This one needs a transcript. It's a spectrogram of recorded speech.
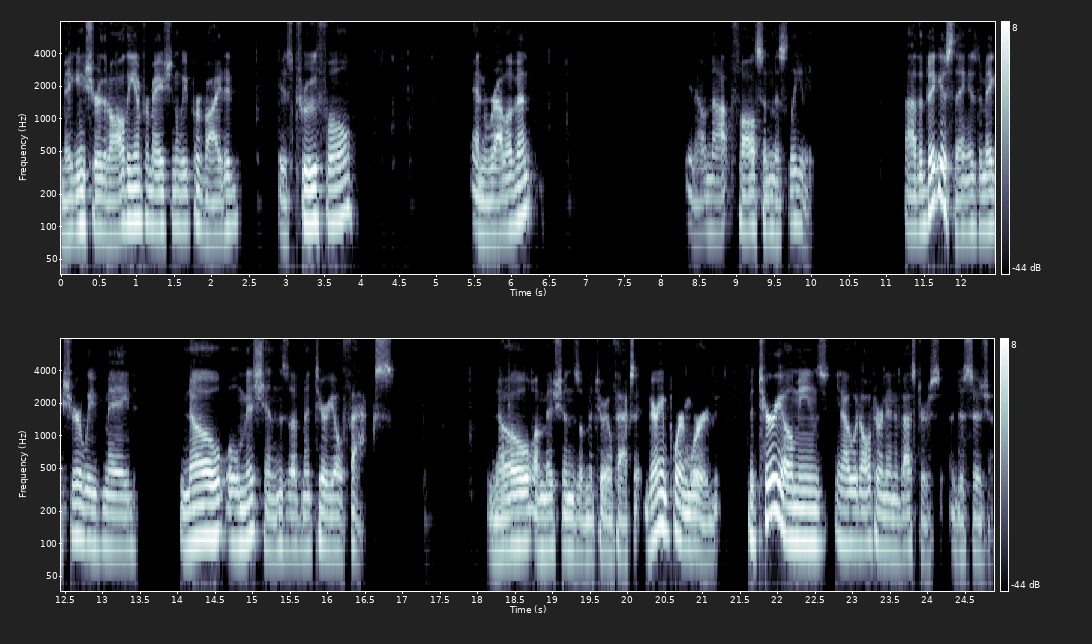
Making sure that all the information we provided is truthful and relevant. You know, not false and misleading. Uh, the biggest thing is to make sure we've made no omissions of material facts. No omissions of material facts. Very important word. Material means, you know, it would alter an investor's decision.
